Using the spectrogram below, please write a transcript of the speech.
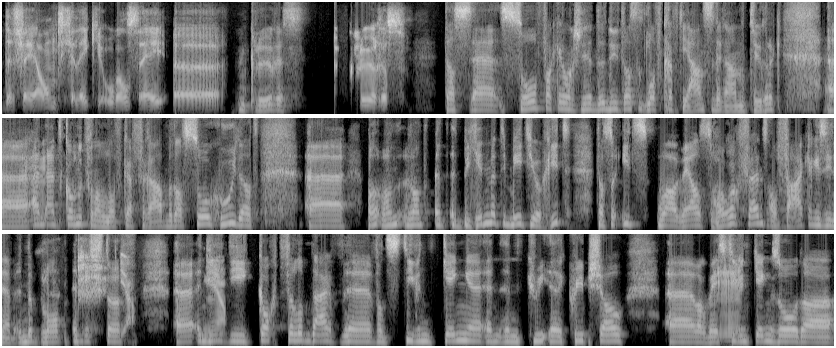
de vijand, gelijk je ook al zei, een kleur is. kleur is. Dat is eh, zo fucking origineel. Nu, dat is het Lovecraftiaanse eraan natuurlijk. Eh, en, en het komt ook van een Lovecraft-verhaal, maar dat is zo goed dat... eh, want want, het, het begint met die meteoriet. Dat is zoiets wat wij als horrorfans al vaker gezien hebben. In de Blob, in de Stuff. Ja. in die, Ja. die kortfilm daar van Stephen King in, in Cre- Creepshow. waarbij Mhm. Stephen King zo dat,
